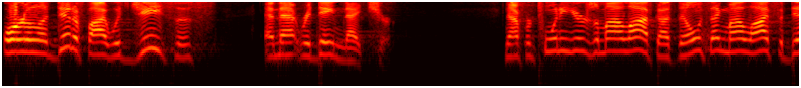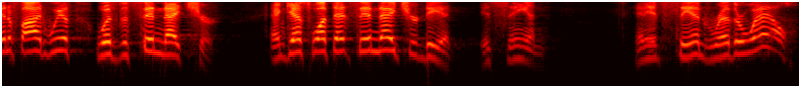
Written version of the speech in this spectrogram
or it'll identify with Jesus and that redeemed nature. Now, for 20 years of my life, guys, the only thing my life identified with was the sin nature. And guess what that sin nature did? It sinned. And it sinned rather well.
